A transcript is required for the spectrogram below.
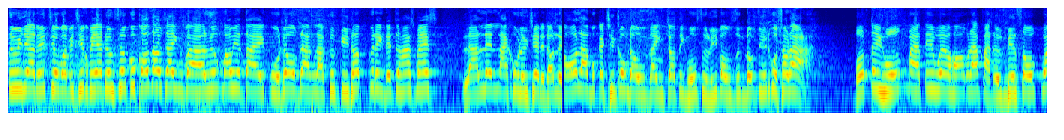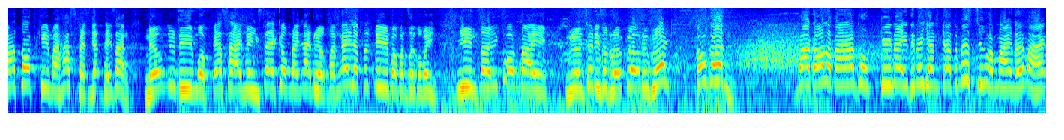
từ nhà đến trường và vị trí của bia đường dương cũng có giao tranh và lượng máu hiện tại của Dome đang là cực kỳ thấp. Quyết định đến từ Hasmes là lên lại khu đường trên để đón lấy. Đó là một cái chiến công đầu dành cho tình huống xử lý vòng dừng đột biến của sao đà một tình huống mà Teamwell họ đã phản ứng biến số quá tốt khi mà Hasmet nhận thấy rằng nếu như đi một phe sai mình sẽ không đánh lại được và ngay lập tức đi vào phần rừng của mình. Nhìn thấy con bài người chơi đi rừng lớn ở đường dưới Soken và đó là mà gục kỳ này thì nó dành cho Temis nhưng là màn để mạng.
